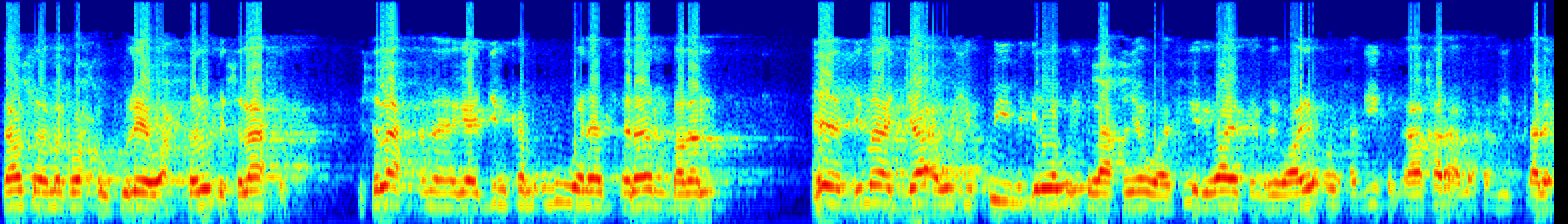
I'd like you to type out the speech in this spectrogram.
Taas waa marka waxa uu ku leeyahy wa axsanulislaaxi islaax ama hagaajinkan ugu wanaagsanaan badan bimaa jaa wixii ku yimid in lagu islaaxiyo waa fii riwaayatin riwaayo ow xadiidin aakhara ama xadiid kale.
